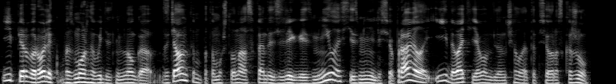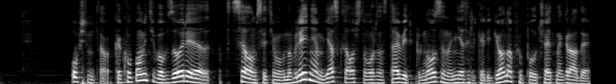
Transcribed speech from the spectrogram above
И первый ролик, возможно, выйдет немного затянутым, потому что у нас фэнтези-лига изменилась, изменились ее правила, и давайте я вам для начала это все расскажу. В общем-то, как вы помните, в обзоре в целом с этим обновлением я сказал, что можно ставить прогнозы на несколько регионов и получать награды.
